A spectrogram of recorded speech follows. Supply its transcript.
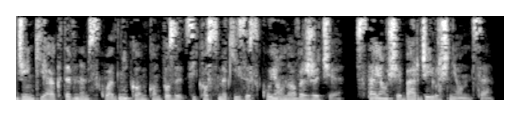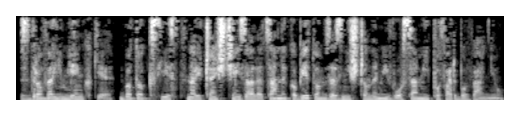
Dzięki aktywnym składnikom kompozycji kosmyki zyskują nowe życie, stają się bardziej lśniące, zdrowe i miękkie. Botoks jest najczęściej zalecany kobietom ze zniszczonymi włosami po farbowaniu.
